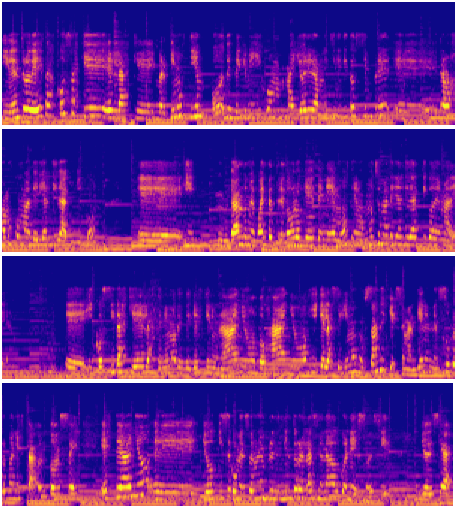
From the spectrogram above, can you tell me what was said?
Y dentro de estas cosas que, en las que invertimos tiempo, desde que mi hijo mayor era muy chiquitito, siempre eh, trabajamos con material didáctico. Eh, y dándome cuenta entre todo lo que tenemos, tenemos mucho material didáctico de madera eh, y cositas que las tenemos desde que él tiene un año, dos años y que las seguimos usando y que se mantienen en súper buen estado. Entonces, este año eh, yo quise comenzar un emprendimiento relacionado con eso, es decir, yo decía,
